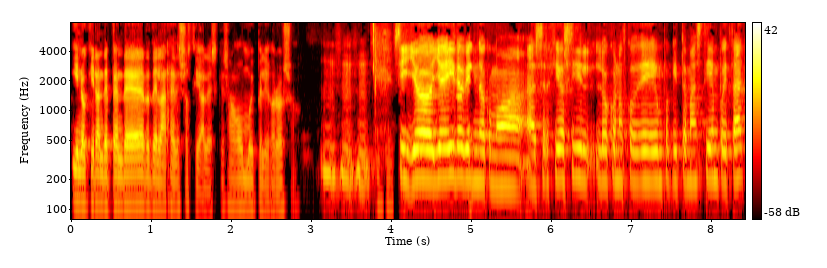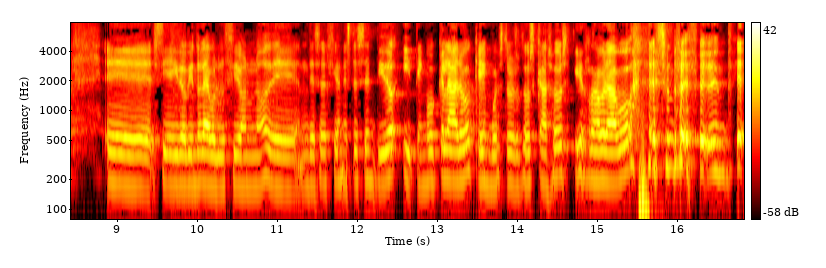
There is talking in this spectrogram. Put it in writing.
y no quieran depender de las redes sociales, que es algo muy peligroso. Sí, yo, yo he ido viendo como a Sergio sí lo conozco de un poquito más tiempo y tal, eh, sí he ido viendo la evolución ¿no? de, de, Sergio en este sentido y tengo claro que en vuestros dos casos Irra Bravo es un referente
